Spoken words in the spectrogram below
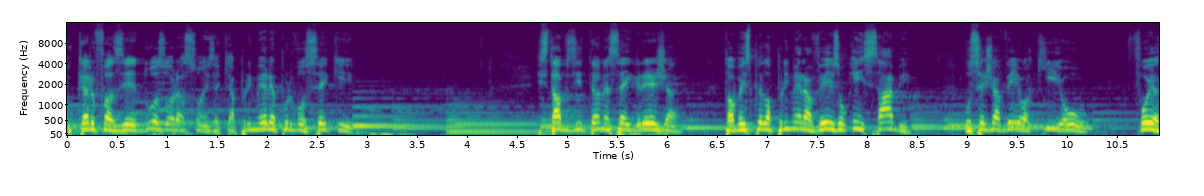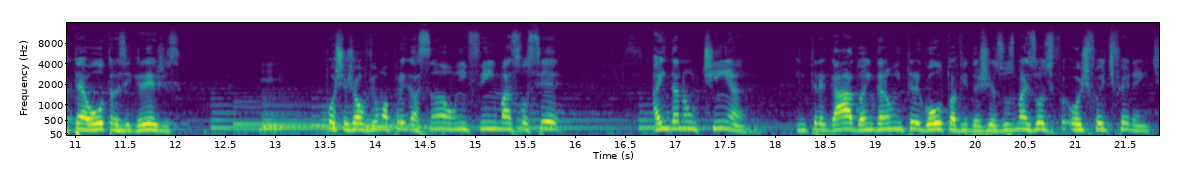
Eu quero fazer duas orações aqui. A primeira é por você que está visitando essa igreja, talvez pela primeira vez, ou quem sabe, você já veio aqui ou foi até outras igrejas e, poxa, já ouviu uma pregação, enfim, mas você ainda não tinha entregado, ainda não entregou tua vida a Jesus, mas hoje, hoje foi diferente.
